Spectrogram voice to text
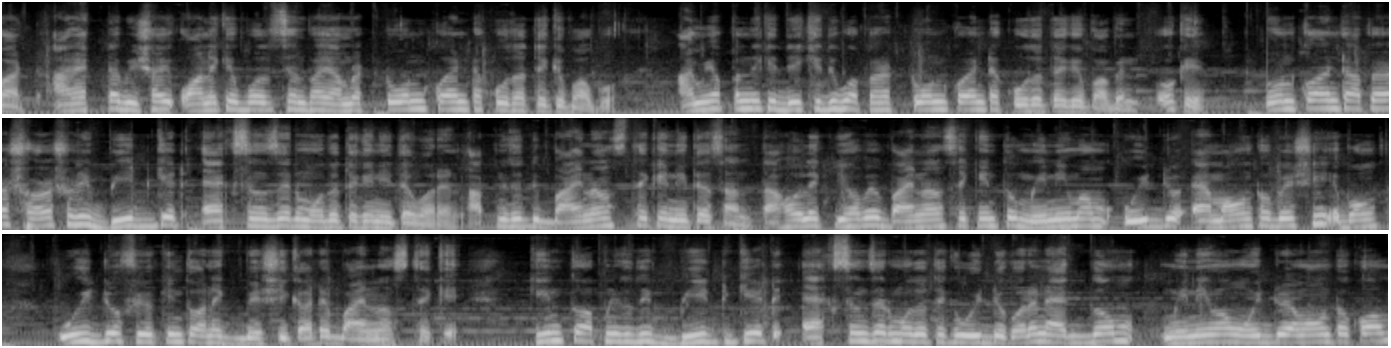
বাট আর একটা বিষয়, অনেকে বলছেন ভাই, আমরা টোন কয়েনটা কোথা থেকে পাবো? আমি আপনাদেরকে দেখিয়ে দেবো, আপনারা টোন কয়েনটা কোথা থেকে পাবেন। ওকে টোন কয়েনটা আপনারা সরাসরি বিটগেট এক্সচেঞ্জের মধ্যে থেকে নিতে পারেন। আপনি যদি বাইন্যান্স থেকে নিতে চান, তাহলে কি হবে? বাইন্যান্সে কিন্তু মিনিমাম উইড্রো অ্যামাউন্টও বেশি এবং উইড্রো ফিও কিন্তু অনেক বেশি কাটে বাইন্যান্স থেকে। কিন্তু আপনি যদি বিটগেট এক্সচেঞ্জের মধ্যে থেকে উইড্রো করেন, একদম মিনিমাম উইড্রো অ্যামাউন্টও কম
